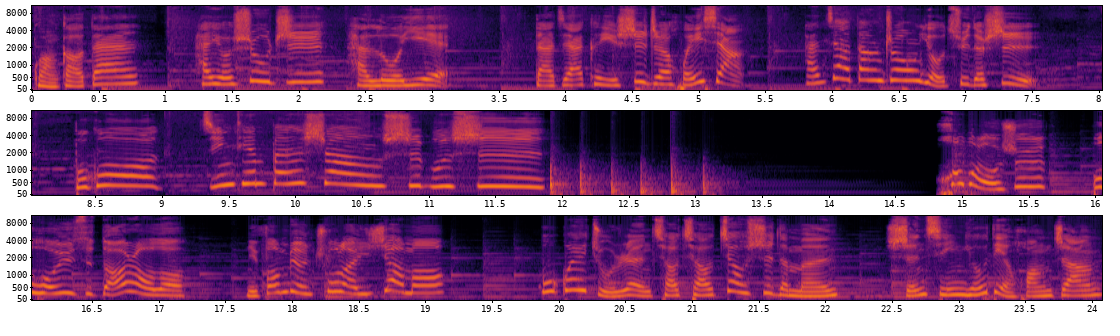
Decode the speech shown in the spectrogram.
广告单，还有树枝和落叶。大家可以试着回想寒假当中有趣的事。不过今天班上是不是？花豹老师？不好意思打扰了，你方便出来一下吗？乌龟主任敲敲教室的门，神情有点慌张。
